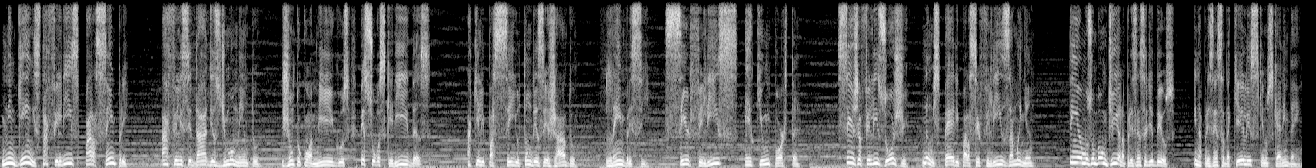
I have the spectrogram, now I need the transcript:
Ninguém está feliz para sempre. Há felicidades de momento, junto com amigos, pessoas queridas, aquele passeio tão desejado. Lembre-se, ser feliz é o que importa. Seja feliz hoje, não espere para ser feliz amanhã. Tenhamos um bom dia na presença de Deus e na presença daqueles que nos querem bem.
